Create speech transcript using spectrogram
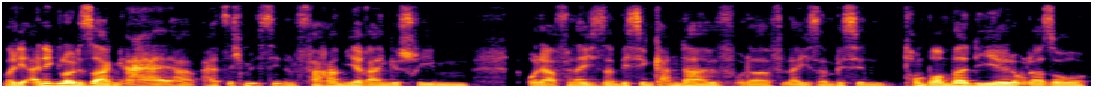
Weil die einigen Leute sagen: „Ja, er hat sich 'n bisschen in Faramir reingeschrieben oder vielleicht ist er 'n bisschen Gandalf oder vielleicht ist er 'n bisschen Tom Bombadil oder so.“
